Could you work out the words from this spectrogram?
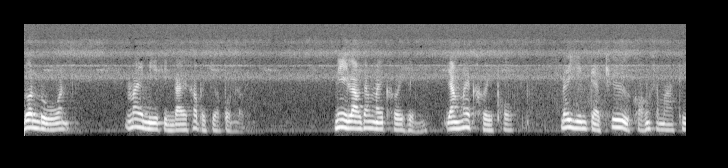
ล้วนล้วนไม่มีสิ่งใดเข้าไปเกี่ยวปนเลย นี่เรายังไม่เคยเห็น ยังไม่เคยพบ ได้ยินแต่ชื่อของสมาธิ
